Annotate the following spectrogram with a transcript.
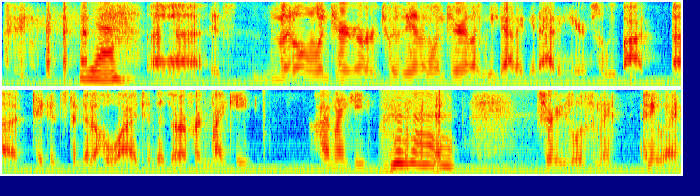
Yeah. uh, it's middle of winter or towards the end of winter. Like, we got to get out of here. So we bought uh, tickets to go to Hawaii to visit our friend Mikey. Hi, Mikey sure he's listening. Anyway,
